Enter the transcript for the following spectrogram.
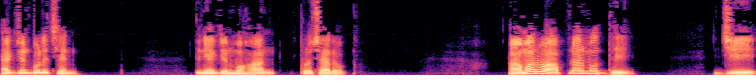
একজন বলেছেন, তিনি একজন মহান প্রচারক, আমারও আপনার মধ্যে যে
